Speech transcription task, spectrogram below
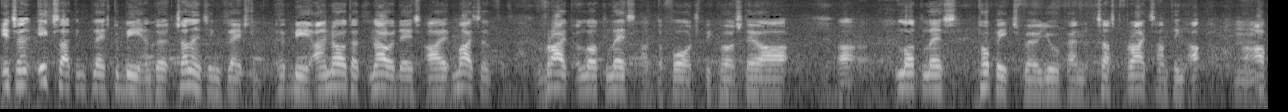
it's an exciting place to be and a challenging place to be. I know that nowadays i myself write a lot less at the forge because there are a lot less topics where you can just write something up, mm. up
